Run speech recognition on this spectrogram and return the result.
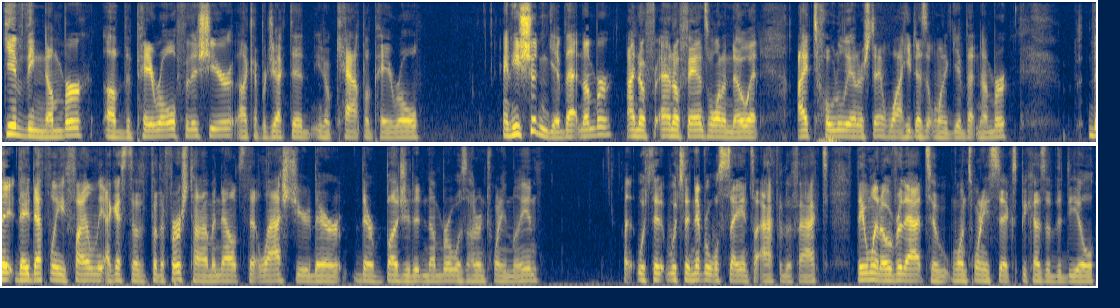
give the number of the payroll for this year, like a projected you know cap of payroll. And he shouldn't give that number. I know I know fans want to know it. I totally understand why he doesn't want to give that number. They, they definitely finally I guess for the first time announced that last year their their budgeted number was 120 million which they, which they never will say until after the fact. They went over that to 126 because of the deal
